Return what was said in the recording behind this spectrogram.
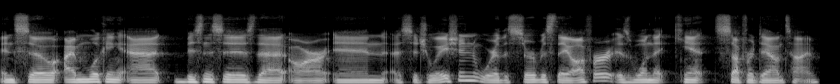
And so I'm looking at businesses that are in a situation where the service they offer is one that can't suffer downtime.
